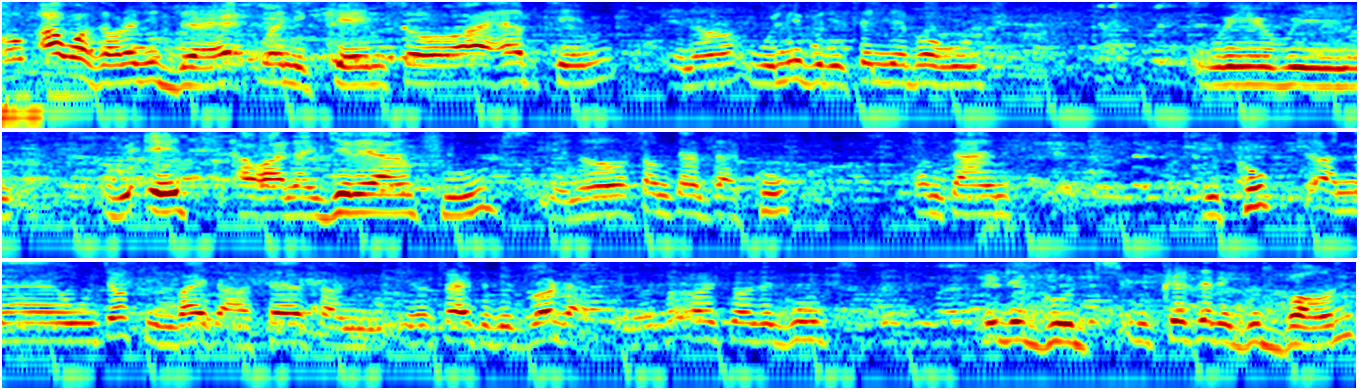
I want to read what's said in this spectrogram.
Oh, I was already there when he came, so I helped him. You know, we live in the same neighborhood. We, we, we ate our Nigerian food. You know, sometimes I cook, sometimes he cooked, and uh, we just invite ourselves and you know try to be brothers. You know, so it was a good, really good. We created a good bond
